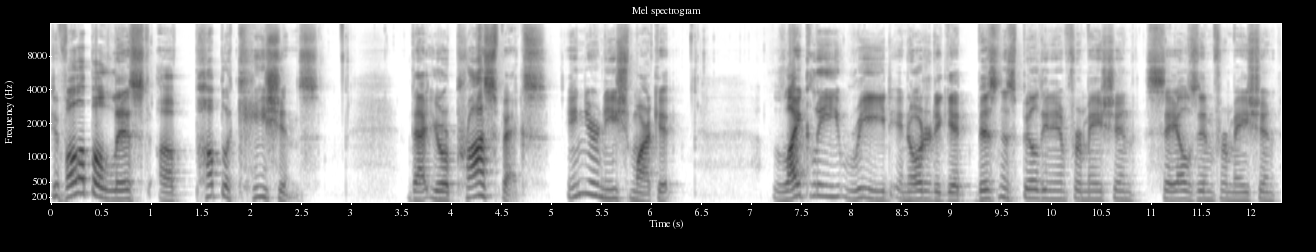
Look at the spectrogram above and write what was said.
develop a list of publications that your prospects in your niche market likely read in order to get business building information, sales information,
